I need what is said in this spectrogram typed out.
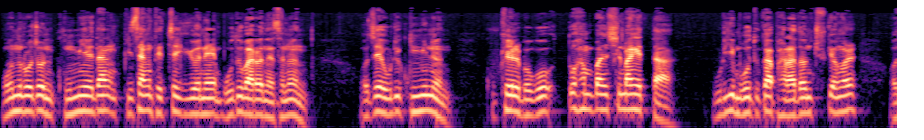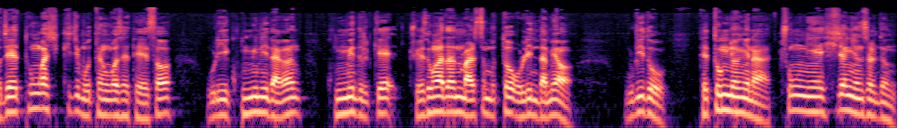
오늘 오전 국민의당 비상대책위원회 모두 발언에서는 어제 우리 국민은 국회를 보고 또 한 번 실망했다. 우리 모두가 바라던 추경을 어제 통과시키지 못한 것에 대해서 우리 국민의당은 국민들께 죄송하다는 말씀부터 올린다며 우리도 대통령이나 총리의 시정연설 등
